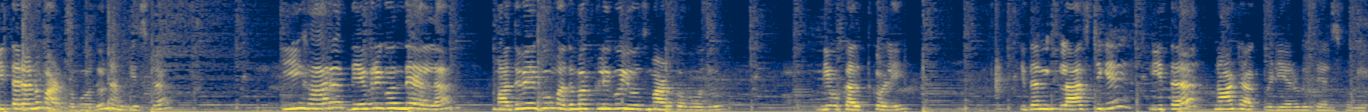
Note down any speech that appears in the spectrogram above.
ಈ ತರನು ಮಾಡ್ಕೋಬಹುದು ನಮ್ಗಿಷ್ಟ. ಈ ಹಾರ ದೇವರಿಗೊಂದೇ ಅಲ್ಲ, ಮದುವೆಗೂ ಮದುಮಕ್ಕಳಿಗೂ ಯೂಸ್ ಮಾಡ್ಕೋಬಹುದು ನೀವು ಕಲ್ತ್ಕೊಳ್ಳಿ. ಇದನ್ ಲಾಸ್ಟಿಗೆ ಈ ತರ ನಾಟ್ ಹಾಕ್ಬಿಡಿ, ಎರಡು ಸೇರಿಸ್ಕೊಳ್ಳಿ.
